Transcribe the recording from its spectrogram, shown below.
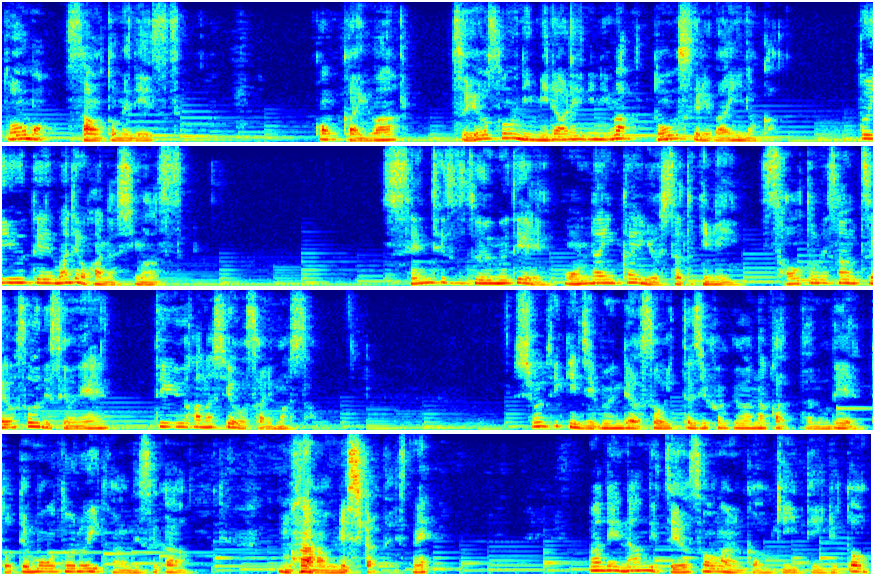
どうも、早乙女です。今回は、強そうに見られるにはどうすればいいのかというテーマでお話します。先日、ズームでオンライン会議をした時に、早乙女さん強そうですよねっていう話をされました。正直自分ではそういった自覚がなかったので、とても驚いたのですが、まあ嬉しかったですね。まあで、なんで強そうなのかを聞いていると、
